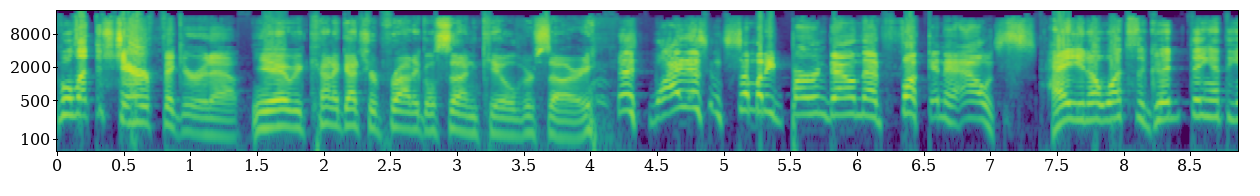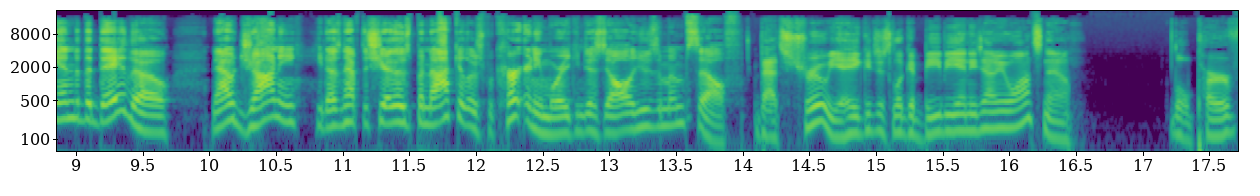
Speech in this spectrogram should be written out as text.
We'll let the sheriff figure it out. Yeah, we kind of got your prodigal son killed. We're sorry. Why doesn't somebody burn down that fucking house? Hey, you know what's the good thing at the end of the day, though? Now Johnny, he doesn't have to share those binoculars with Kurt anymore. He can just all use them himself. That's true. Yeah, he could just look at BB anytime he wants now. Little perv.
